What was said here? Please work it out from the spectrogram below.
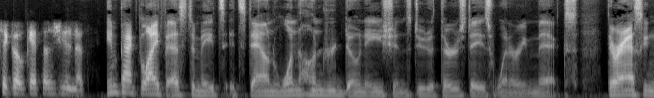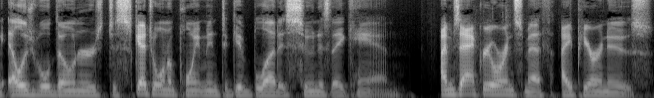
to go get those units. Impact Life estimates it's down 100 donations due to Thursday's wintry mix. They're asking eligible donors to schedule an appointment to give blood as soon as they can. I'm Zachary Oren Smith, IPR News.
